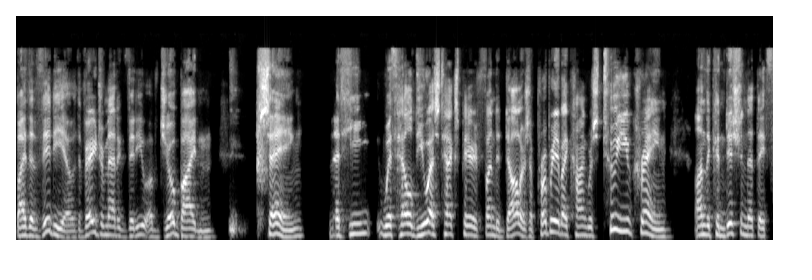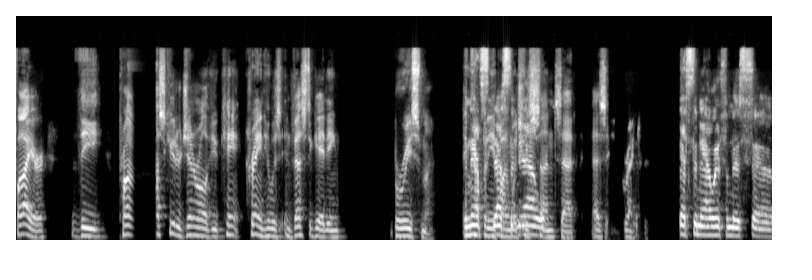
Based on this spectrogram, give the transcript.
by the video, the very dramatic video of Joe Biden saying that he withheld U.S. taxpayer funded dollars appropriated by Congress to Ukraine on the condition that they fire the prosecutor general of Ukraine who was investigating Burisma, the and company upon which now, his son sat as director. That's the now infamous uh,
